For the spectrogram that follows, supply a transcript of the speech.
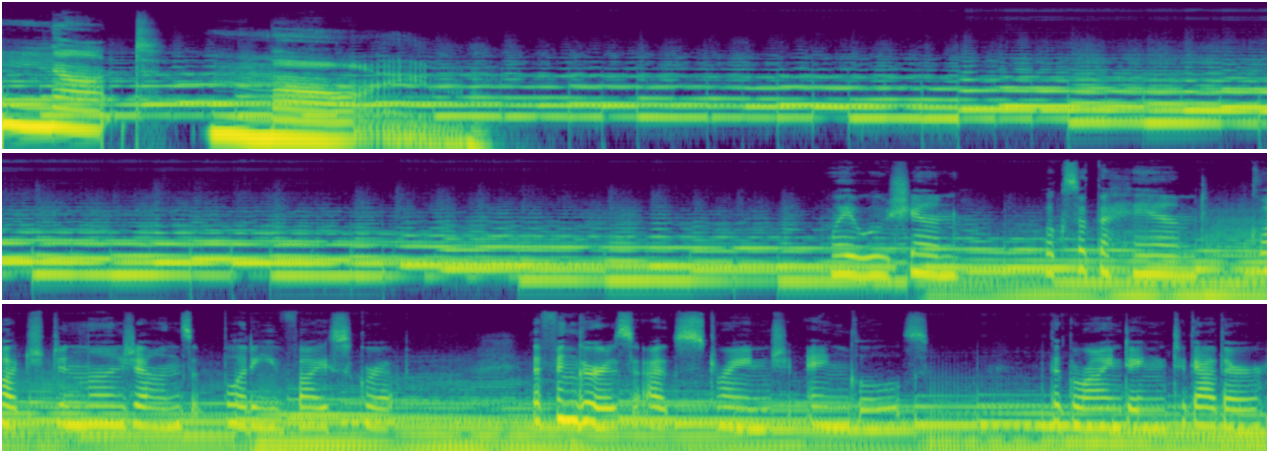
Not mine. Wei Wuxian looks at the hand clutched in Lan Zhan's bloody vice grip. the fingers at strange angles, the grinding together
